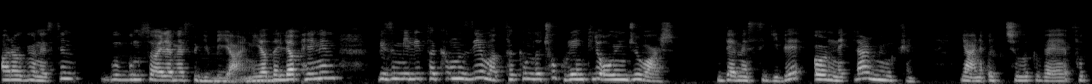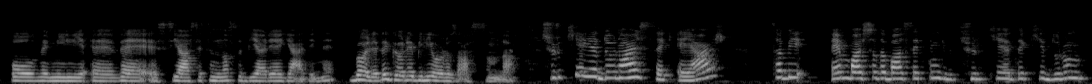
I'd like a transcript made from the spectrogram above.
Aragones'in bunu söylemesi gibi yani. Ya da Lape'nin bizim milli takımımız değil ama takımda çok renkli oyuncu var demesi gibi örnekler mümkün. Yani ırkçılık ve futbol ve milli e, ve siyasetin nasıl bir araya geldiğini böyle de görebiliyoruz aslında. Türkiye'ye dönersek eğer tabii en başta da bahsettiğim gibi Türkiye'deki durum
